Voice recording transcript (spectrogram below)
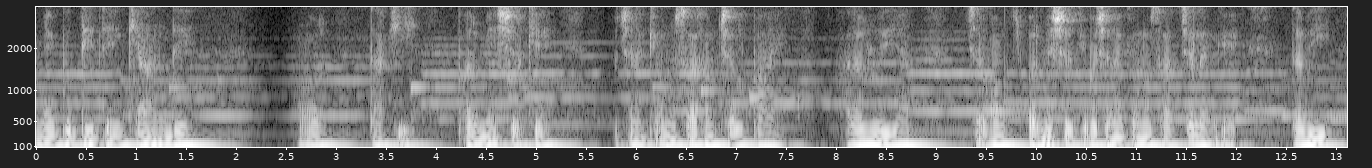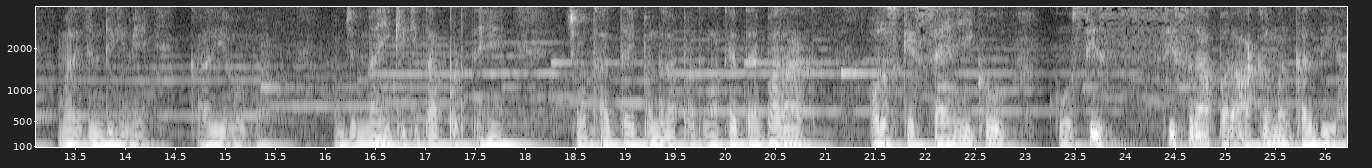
हमें बुद्धि दे, ज्ञान दे और ताकि परमेश्वर के वचन के अनुसार हम चल पाए। हालेलुया। जब हम परमेश्वर के वचनों के अनुसार चलेंगे, तभी हमारी ज़िंदगी में कार्य होगा। हम जब नाई की किताब पढ़ते हैं, चौथा अध्याय, पंद्रह पद, वहाँ कहता है, बाराक और उसके सैनिकों को सिसरा पर आक्रमण कर दिया।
